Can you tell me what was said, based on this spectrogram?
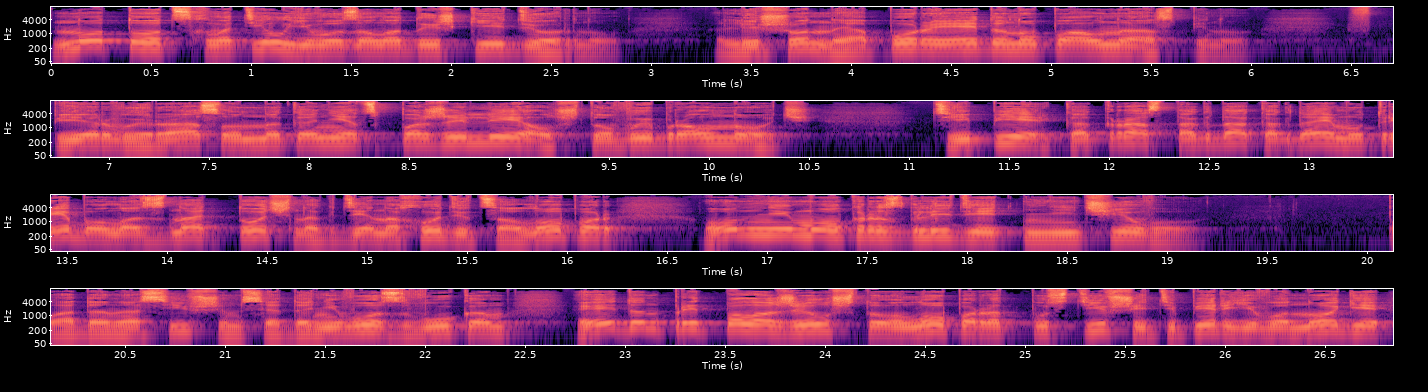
но тот схватил его за лодыжки и дернул. Лишенный опоры Эйден упал на спину. В первый раз он, наконец, пожалел, что выбрал ночь. Теперь, как раз тогда, когда ему требовалось знать точно, где находится лопар, он не мог разглядеть ничего. По доносившимся до него звукам Эйден предположил, что лопар, отпустивший теперь его ноги,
